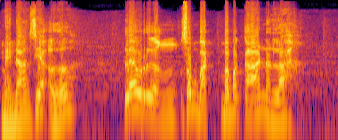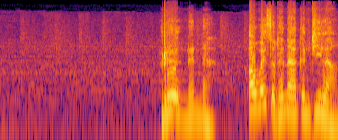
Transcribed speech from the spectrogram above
แม่นางเสียเออแล้วเรื่องสมบัติบรรพการนั่นล่ะ เรื่องนั้นน่ะ เอาไว้สนทนากันทีหลัง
